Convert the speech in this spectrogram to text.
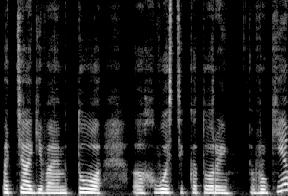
подтягиваем то э, хвостик, который в руке,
